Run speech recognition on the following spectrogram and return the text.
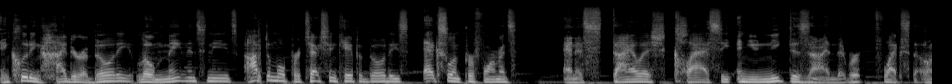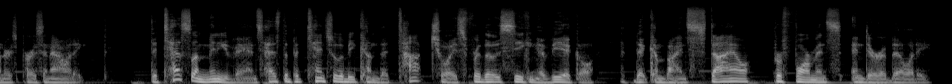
including high durability, low maintenance needs, optimal protection capabilities, excellent performance, and a stylish, classy, and unique design that reflects the owner's personality. The Tesla minivans has the potential to become the top choice for those seeking a vehicle that combines style, performance, and durability.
